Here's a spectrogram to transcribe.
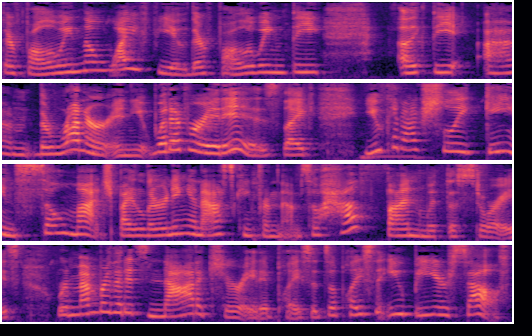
they're following the wife you, they're following the like the um the runner in you whatever it is like you can actually gain so much by learning and asking from them. So have fun with the stories. Remember that it's not a curated place. It's a place that you be yourself.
